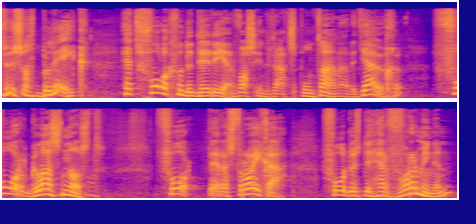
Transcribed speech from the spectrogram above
Dus wat bleek, het volk van de DDR was inderdaad spontaan aan het juichen voor glasnost, voor perestroika, voor dus de hervormingen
